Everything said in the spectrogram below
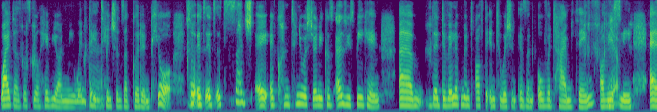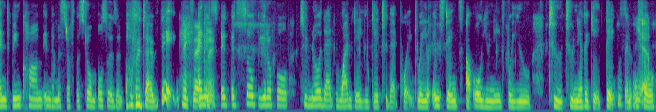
why does this feel heavy on me when the mm. intentions are good and pure so mm. it's it's it's such a, a continuous journey because as you're speaking um the development of the intuition is an overtime thing obviously yeah. and being calm in the midst of the storm storm also is an overtime thing. Exactly. And it's it, it's so beautiful to know that one day you get to that point where your instincts are all you need for you to to navigate things and also yeah.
